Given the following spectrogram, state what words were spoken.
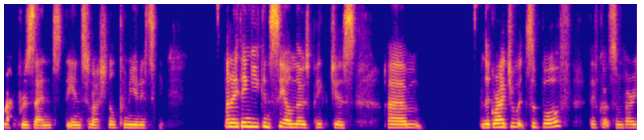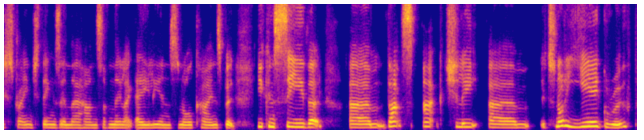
represent the international community. And I think you can see on those pictures um, the graduates above, they've got some very strange things in their hands, haven't they, like aliens and all kinds. But you can see that um, that's actually, um, it's not a year group,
